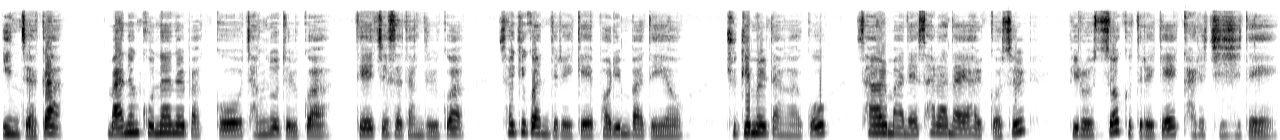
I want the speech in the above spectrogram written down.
인자가 많은 고난을 받고 장로들과 대제사장들과 서기관들에게 버림받아 죽임을 당하고 사흘 만에 살아나야 할 것을 비로소 그들에게 가르치시되.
